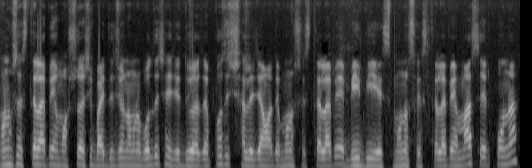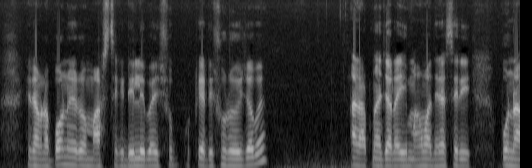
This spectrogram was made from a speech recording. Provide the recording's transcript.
মনোসেস তেলাপিয়া মৎস্যচাষী বাইদের জন্য আমরা বলতে চাই যে দু হাজার পঁচিশ সালে যে আমাদের monosex tilapia BBS monosex tilapia মাছের পোনা সেটা আমরা পনেরো মাস থেকে ডেলিভারি প্রক্রিয়াটি শুরু হয়ে যাবে। আর আপনারা যারা এই আমাদের হ্যাসেরি পোনা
